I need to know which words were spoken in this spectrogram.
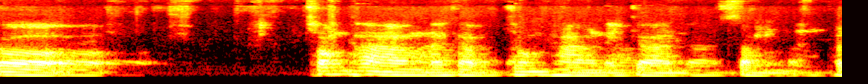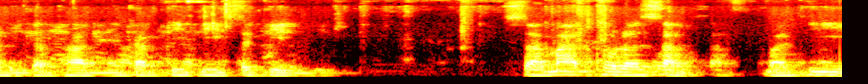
ก็ ช่องทางนะครับ ช่องทางในการสั่งผลิตภัณฑ์นะครับที่พีสกิน สามารถโทรศัพท์มาที่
